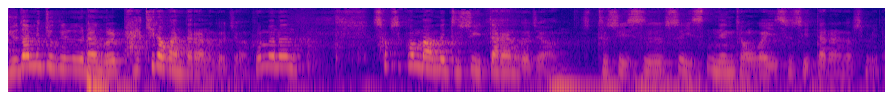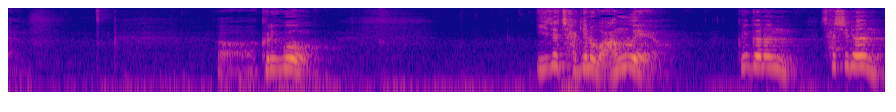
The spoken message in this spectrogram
유다 민족이라는 걸 밝히라고 한다라는 거죠. 그러면은 섭섭한 마음에 들수 있다라는 거죠. 들 수 있을 수 있는 경우가 있을 수 있다라는 것입니다. 어, 그리고 이제 자기는 왕후예요. 그러니까는 사실은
